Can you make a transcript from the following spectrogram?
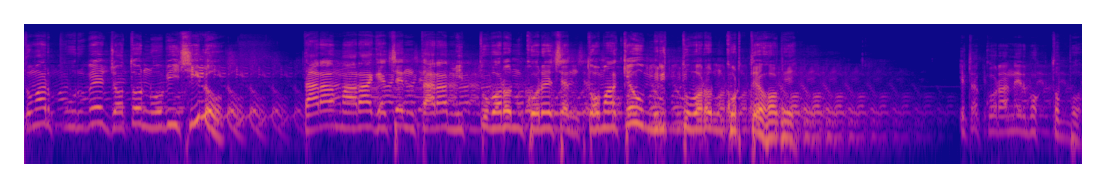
তোমার পূর্বে যত নবী ছিল, তারা মারা গেছেন, তারা মৃত্যুবরণ করেছেন, তোমাকেও মৃত্যুবরণ করতে হবে। এটা কোরআনের বক্তব্য।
